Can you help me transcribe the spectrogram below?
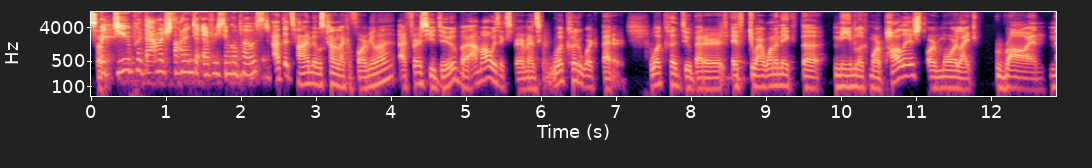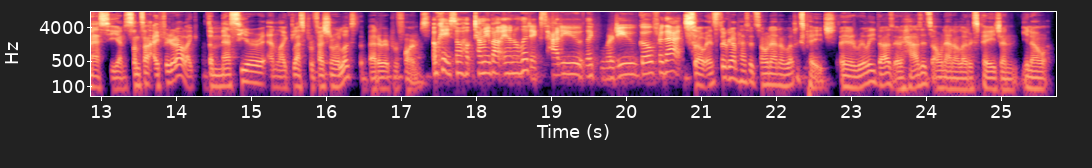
So But do you put that much thought into every single post? at the time it was kind of like a formula at first you do but i'm always experimenting what could work better what could do better if do i want to make the meme look more polished or more like raw and messy and sometimes i figured out like the messier and like less professional it looks the better it performs Okay, so tell me about analytics. How do you like where do you go for that? so instagram has its own analytics page it really does it has its own analytics page and you know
